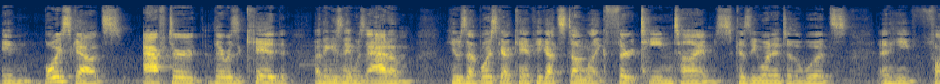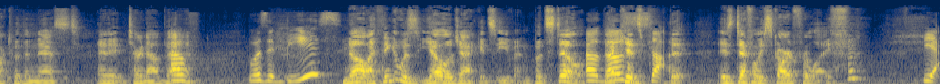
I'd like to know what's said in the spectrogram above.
in Boy Scouts after there was a kid, I think his name was Adam, he was at Boy Scout camp, he got stung like 13 times because he went into the woods and he fucked with a nest and it turned out bad. Oh, was it bees? No, I think it was Yellow Jackets even, but still, Oh, that those kid suck. is definitely scarred for life. Yeah.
